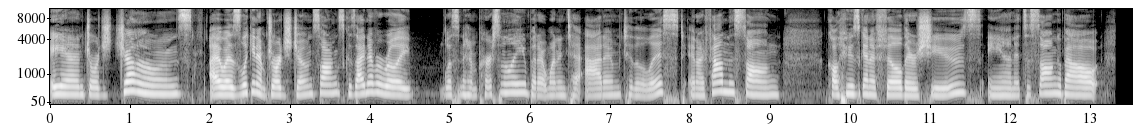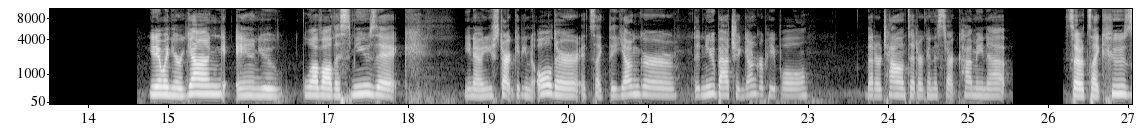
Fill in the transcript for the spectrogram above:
And George Jones, I was looking up George Jones songs because I never really listened to him personally, but I wanted to add him to the list. And I found this song called Who's Gonna Fill Their Shoes. And it's a song about, you know, when you're young and you love all this music, you know, you start getting older, it's like the younger, the new batch of younger people that are talented are to start coming up. So it's like, who's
